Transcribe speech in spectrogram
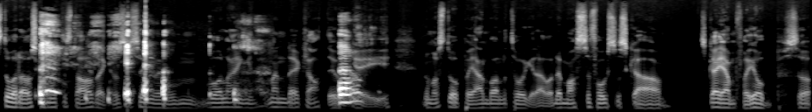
står der og skal møte Stabæk, og så synger vi om Vålerengen. Men det er klart det er jo gøy når man står på jernbanetoget der, og det er masse folk som skal, skal hjem fra jobb. Så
